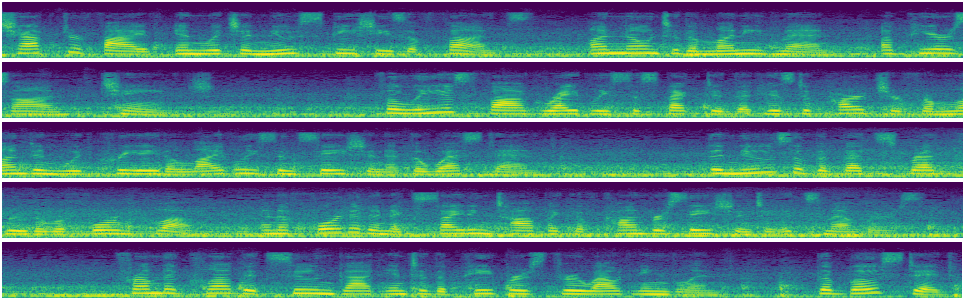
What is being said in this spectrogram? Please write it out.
Chapter 5 in which a new species of funds, unknown to the moneyed men, appears on Change. Phileas Fogg rightly suspected that his departure from London would create a lively sensation at the West End. The news of the bet spread through the Reform Club, and afforded an exciting topic of conversation to its members. From the club it soon got into the papers throughout England. The boasted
